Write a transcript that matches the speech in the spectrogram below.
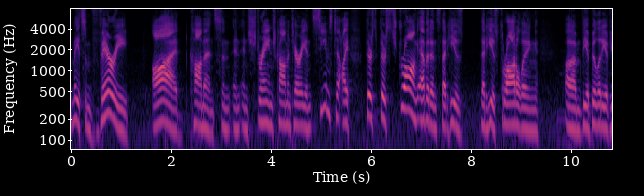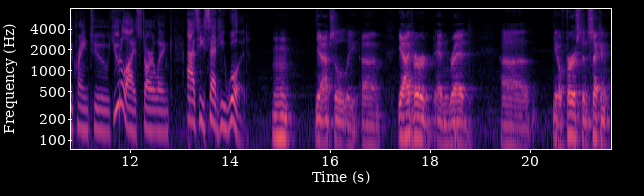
made some very odd comments and, and, and strange commentary and seems to I there's there's strong evidence that he is that he is throttling um, the ability of Ukraine to utilize Starlink as he said he would. Mm-hmm. Yeah, absolutely. Um, yeah, I've heard and read, uh, you know, first and second,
